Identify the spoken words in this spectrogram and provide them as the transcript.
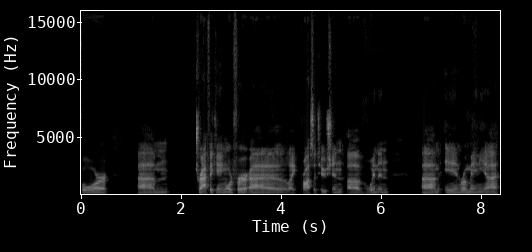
for um, trafficking or for uh, like prostitution of women um, in Romania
